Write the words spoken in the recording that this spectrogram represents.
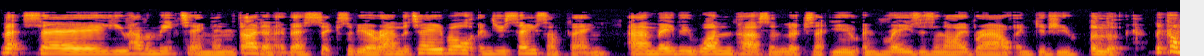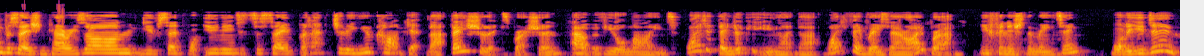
Let's say you have a meeting, and I don't know, there's six of you around the table, and you say something and maybe one person looks at you and raises an eyebrow and gives you a look. The conversation carries on, you've said what you needed to say, but actually you can't get that facial expression out of your mind. Why did they look at you like that? Why did they raise their eyebrow? You finish the meeting. What do you do?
